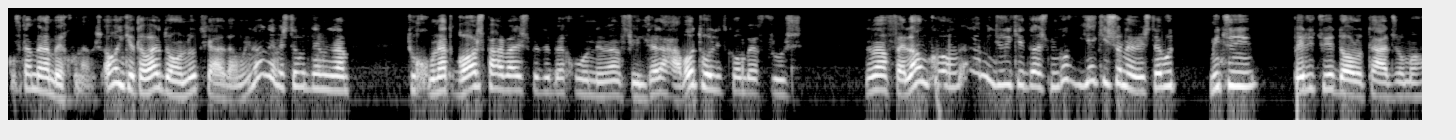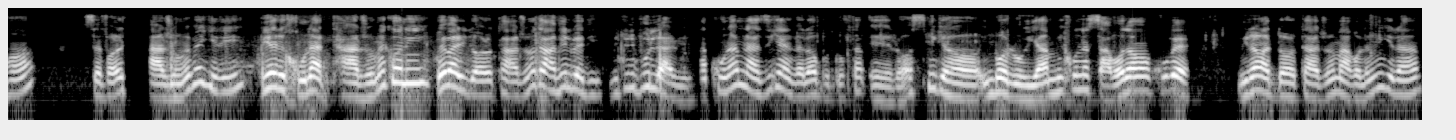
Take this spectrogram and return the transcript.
گفتم برم بخونمش. آقا این کتاب رو دانلود کردم و اینا. نوشته بود نمی‌دونم تو خونت قارچ پرورش بده بخون. نمی‌دونم فیلتر هوا تولید کن بفروش. نمی‌دونم فلان کن. همینجوری که داشت می‌گفت یکیشو نوشته بود می‌تونی بری توی دارالترجمه ها سفارش ترجمه بگیری بیاری خونه ترجمه کنی ببری دارالترجمه تحویل بدی. می‌تونی پول در بیاری. خونم نزدیک انقلاب بود. گفتم ای راست میگه ها. این با روحیم می‌خونه. سوادم هم خوبه. میرم از دارالترجمه مقاله می‌گیرم.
